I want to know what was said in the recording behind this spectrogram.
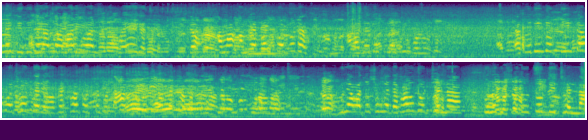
অনেক দিদিদের আছে আমার বয়সটা হয়ে গেছে। তো আমার আমরা করবোটা কি? আমাদেরকে কোনো একটু বলুন। এতদিন তো তিনটা বছর ধরে অপেক্ষা করতে করতে আর অপেক্ষা করতে উনি আমাদের সঙ্গে দেখাও করছেন না, কোনো কিছু উত্তর দিচ্ছেন না।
